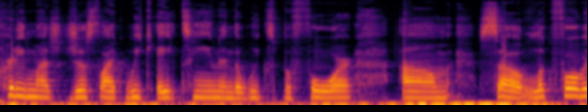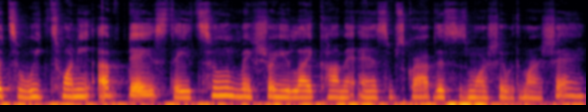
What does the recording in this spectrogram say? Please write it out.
pretty much just like week 18 and the weeks before. Um, so look forward to week 20 updates. Stay tuned. Make sure you like, comment, and subscribe. This is MoreShay with Marshay.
